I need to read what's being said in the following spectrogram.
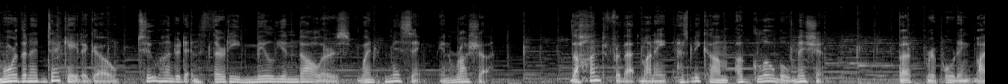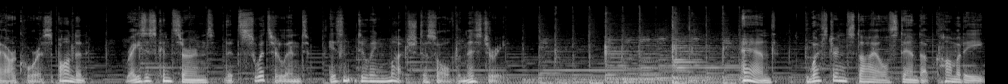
More than a decade ago, $230 million went missing in Russia. The hunt for that money has become a global mission. But reporting by our correspondent raises concerns that Switzerland isn't doing much to solve the mystery. And Western style stand up comedy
